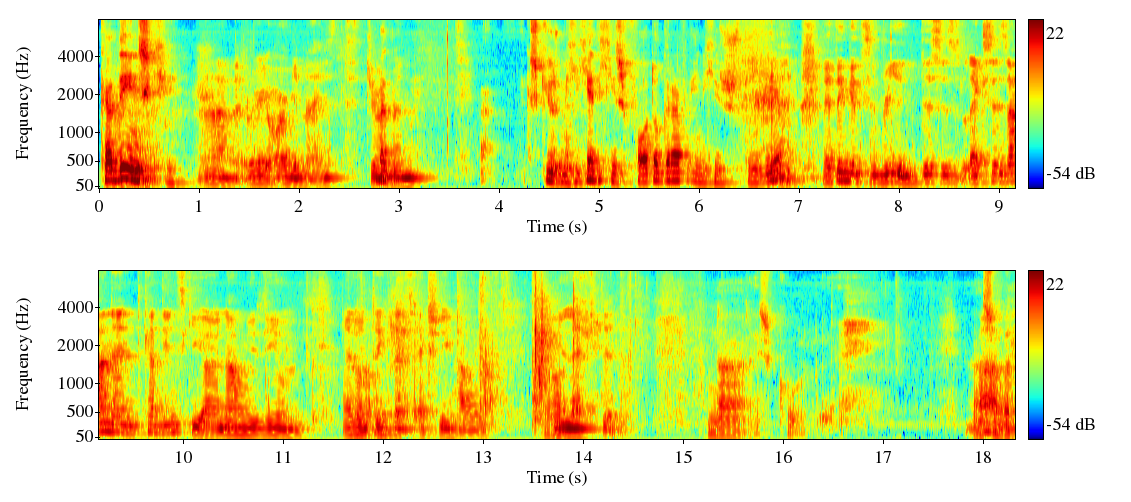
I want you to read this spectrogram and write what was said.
Kandinsky. Ah, very organized German. But, Excuse me, he had his photograph in his studio. I think it's real. This is like Cezanne and Kandinsky are now museum. I don't think that's actually how he, he left it. nice, cool. Ah, so- but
